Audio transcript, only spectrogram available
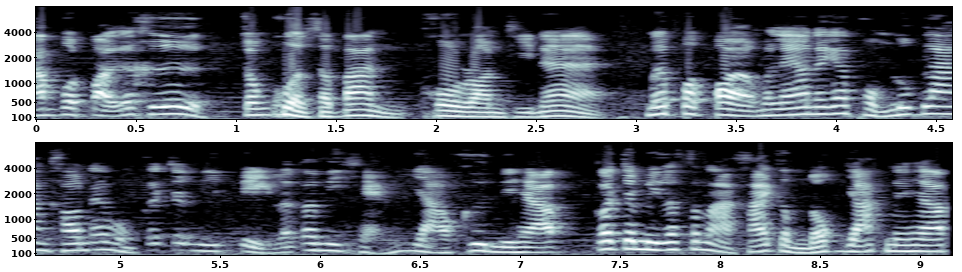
คำปลดปล่อยก็คือจงขวนสะบั้นโครอนทีน่าเมื่อปลดปล่อยออกมาแล้วนะครับผมรูปร่างเขาเนี่ยผมก็จะมีปีกแล้วก็มีแขนที่ยาวขึ้นนะครับก็จะมีลักษณะคล้ายกับนกยักษ์นะครับ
